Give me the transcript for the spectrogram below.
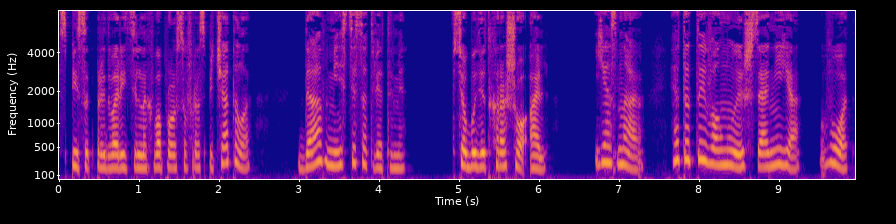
Список предварительных вопросов распечатала? Да, вместе с ответами. Все будет хорошо, Аль. «Я знаю, это ты волнуешься, а не я. Вот».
